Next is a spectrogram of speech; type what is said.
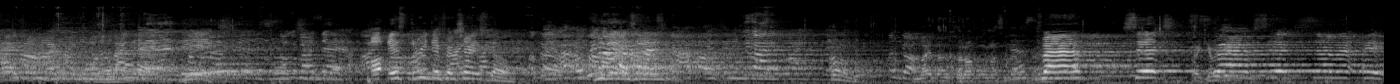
I come, I come, you know, like that. Bitch. Talk about that. Oh, it's three different chains, though. Okay. You get what I'm saying? Five, six, five, six, seven, eight.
